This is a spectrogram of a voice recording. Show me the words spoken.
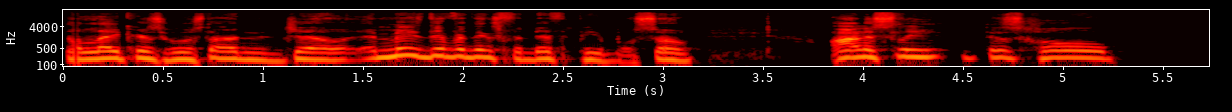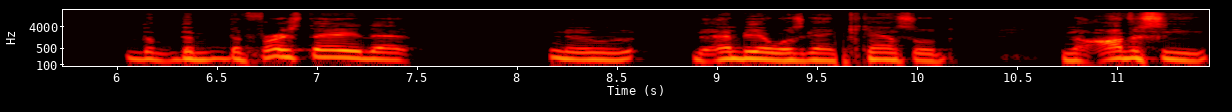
the Lakers who are starting to gel, it means different things for different people. So honestly, this whole the the, the first day that you know the NBA was getting canceled, you know, obviously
